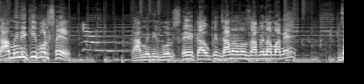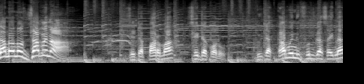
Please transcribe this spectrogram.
কামিনী কি বলছে? কামিনী বলছে কাউকে জানানো যাবে না মানে? জানানো যাবে না। যেটা পারবা সেটা করো। দুইটা কামিনী ফুল গাছাই না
